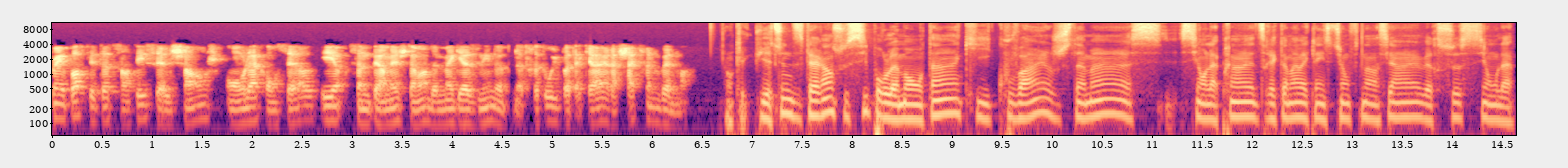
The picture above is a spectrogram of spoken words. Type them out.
peu importe l'état de santé, si elle change, on la conserve et ça nous permet justement de magasiner notre, notre taux hypothécaire à chaque renouvellement. OK. Puis y a-t-il une différence aussi pour le montant qui est couvert, justement, si, on la prend directement avec l'institution financière versus si on, la,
